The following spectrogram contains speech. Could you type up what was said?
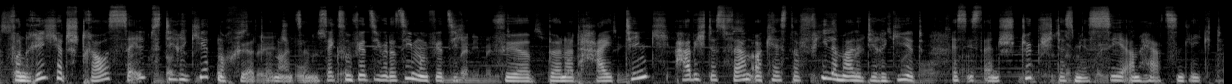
von Richard Strauss selbst dirigiert noch hörte, 1946 oder 47. Für Bernard Haitink habe ich das Fernorchester viele Male dirigiert. Es ist ein Stück, das mir sehr am Herzen liegt.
